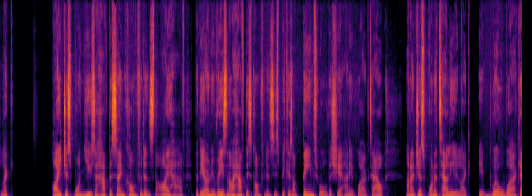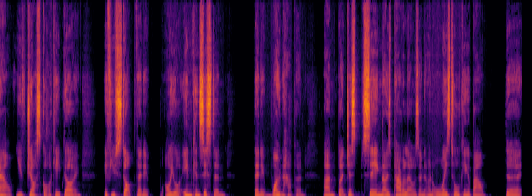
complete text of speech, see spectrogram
like I just want you to have the same confidence that I have. But the only reason I have this confidence is because I've been through all the shit and it worked out. And I just want to tell you, like, it will work out. You've just got to keep going. If you stop, then it, or you're inconsistent, then it won't happen. Um, but just seeing those parallels and, and always talking about the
